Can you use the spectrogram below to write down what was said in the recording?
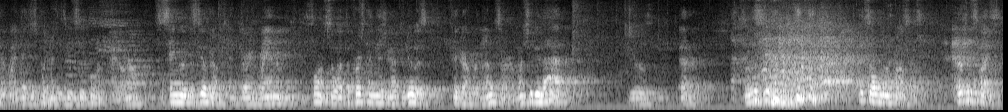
that? Why did they just put them in ABC form? I don't know. It's the same with the steel drums, and they're in random form. So what the first thing is you have to do is figure out where the notes are. And once you do that, you're better. So this is, it's all in one process. Urban Spice.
